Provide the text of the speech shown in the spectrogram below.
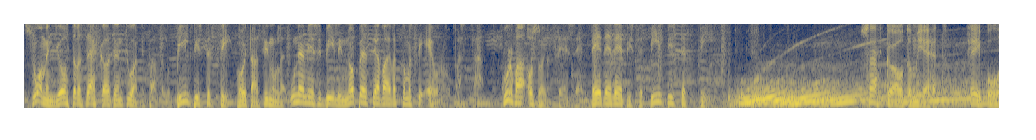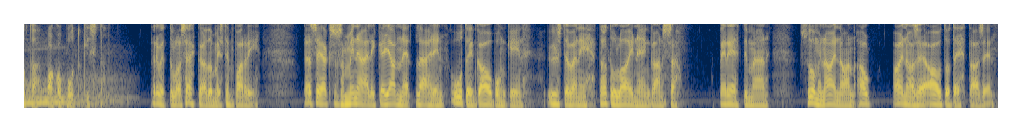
Suomen johtava sähköautojen tuontipalvelu Bil.fi hoitaa sinulle unelmiesi biilin nopeasti ja vaivattomasti Euroopasta. Kurvaa osoitteeseen www.bil.fi. Sähköautomiehet. Ei puhuta pakoputkista. Tervetuloa sähköautomiesten pariin. Tässä jaksossa minä eli Janne lähdin uuteen kaupunkiin ystäväni Tatu Laineen kanssa perehtymään Suomen ainoan, ainoaseen autotehtaaseen.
